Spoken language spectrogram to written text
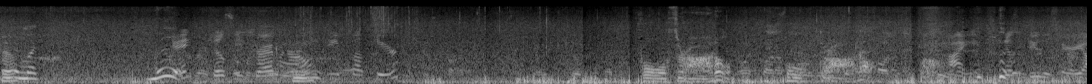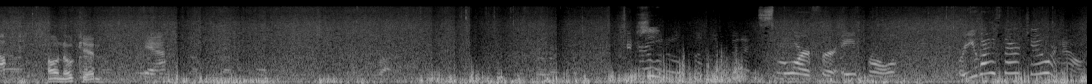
Yeah. And like, Okay, man, Chelsea's driving her own Jeeps up here. Full throttle. Full throttle. She might. She doesn't do this very often. Oh, no kid. Yeah. She See- drove a little, a little bit at S'more for April. Were you guys there too or no?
